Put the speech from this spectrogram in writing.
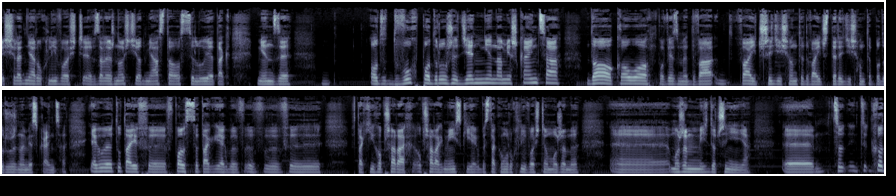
E, średnia ruchliwość w zależności od miasta oscyluje tak między od dwóch podróży dziennie na mieszkańca do około powiedzmy 2,3-2,4 podróży na mieszkańca. Jakby tutaj w, w Polsce tak jakby w, w, w, takich obszarach, obszarach miejskich jakby z taką ruchliwością możemy, e, możemy mieć do czynienia. E, co, tylko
